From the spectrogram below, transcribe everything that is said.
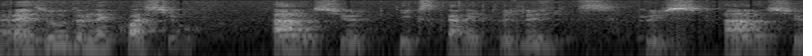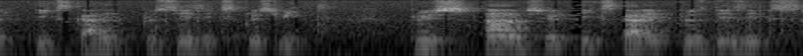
résoudre l'équation 1 sur x carré plus 2x plus 1 sur x carré plus 6x plus 8 plus 1 sur x carré plus 10x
